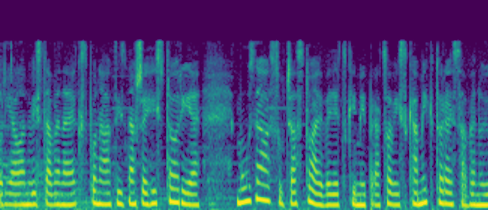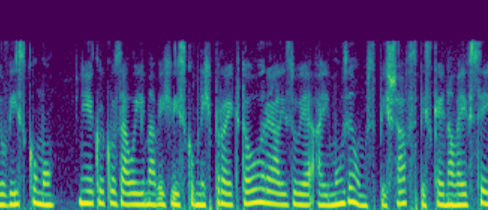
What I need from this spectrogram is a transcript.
Netvoria len vystavené exponáty z našej histórie. Múzea sú často aj vedeckými pracoviskami, ktoré sa venujú výskumu. Niekoľko zaujímavých výskumných projektov realizuje aj Múzeum Spiša v Spiskej Novej Vsi.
